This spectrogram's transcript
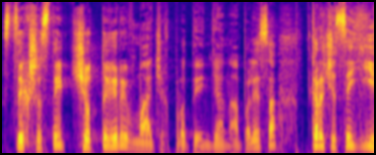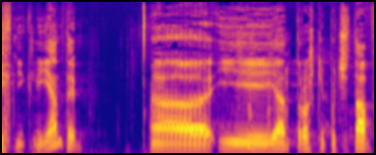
З цих 6 4 в матчах проти Індіанаполіса. Коротше, це їхні клієнти. Uh, і я трошки почитав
